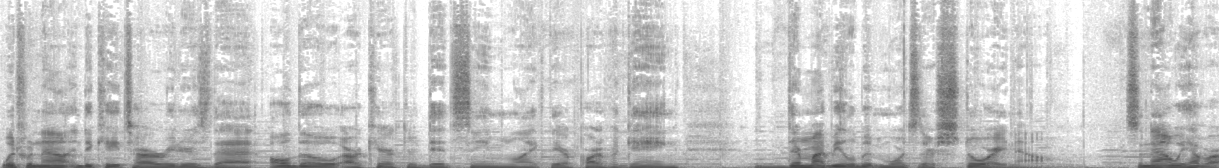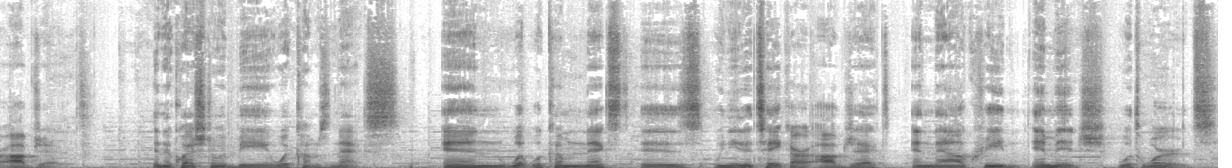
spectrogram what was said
which would now indicate to our readers that although our character did seem like they are part of a gang, there might be a little bit more to their story now. So now we have our object. And the question would be, what comes next? And what would come next is we need to take our object and now create an image with words.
